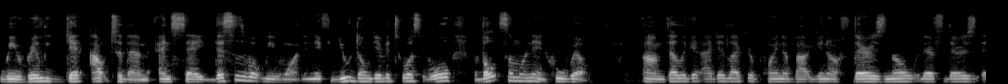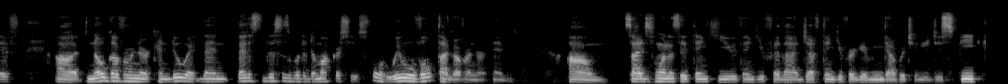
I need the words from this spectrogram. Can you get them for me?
we really get out to them and say this is what we want. And if you don't give it to us we'll vote someone in who will. Um, delegate i did like your point about you know if there is no if there's if uh, no governor can do it then that is this is what a democracy is for. We will vote that governor in um, so I just want to say thank you. Thank you for that, Jeff. Thank you for giving me the opportunity to speak.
